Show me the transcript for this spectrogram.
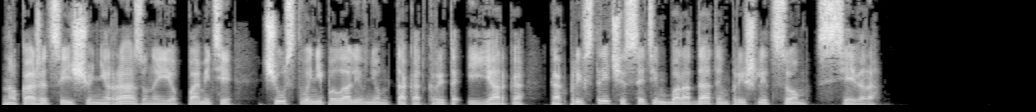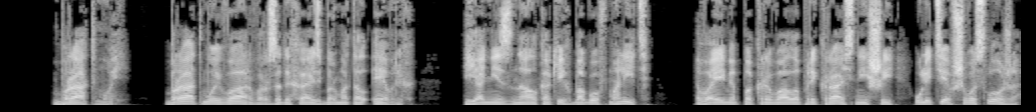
Но, кажется, еще ни разу на ее памяти чувства не пылали в нем так открыто и ярко, как при встрече с этим бородатым пришлицом с севера. «Брат мой, брат мой варвар», — задыхаясь, бормотал Эврих, — «я не знал, каких богов молить. Во имя покрывала прекраснейший, улетевшего с ложа,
